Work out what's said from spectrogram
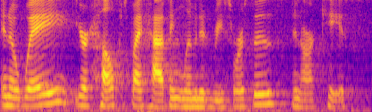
in a way, you're helped by having limited resources, in our case,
